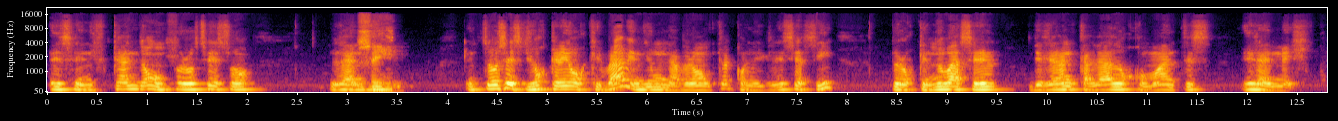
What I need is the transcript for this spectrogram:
escenificando un proceso grandísimo. Entonces yo creo que va a venir una bronca con la iglesia, sí, pero que no va a ser de gran calado como antes era en México.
